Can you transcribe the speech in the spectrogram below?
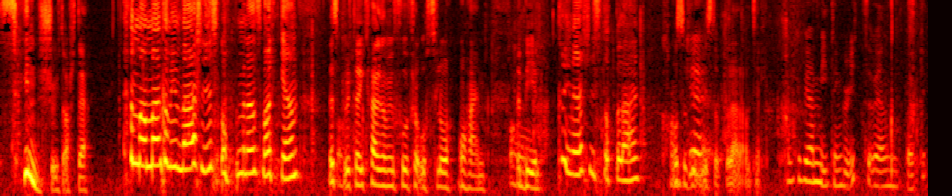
Sinnssykt artig. 'Mamma, kan vi være snill stoppe med den sparken?' Det spurte jeg hver gang vi for fra Oslo og hjem med bil. Kan vi være snill stoppe der? Kan Og så fikk vi stoppe der av og til. Kan ikke vi ha meet and greet ved den sparken?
